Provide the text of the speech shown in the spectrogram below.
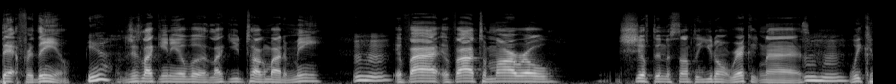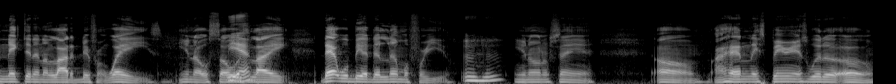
that for them. Yeah. Just like any of us, like you talking about me. Mm-hmm. If I if I tomorrow shift into something you don't recognize, Mhm. we connected in a lot of different ways. You know, so Yeah. it's like that would be a dilemma for you. Mm-hmm. You know what I'm saying? Um, I had an experience with a uh,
